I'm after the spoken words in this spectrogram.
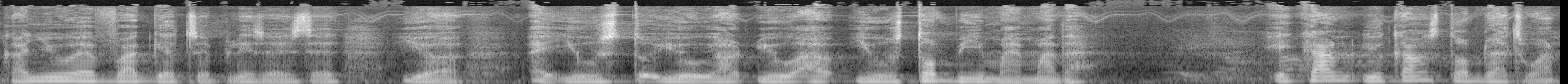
Can you ever get to a place where you said, you, are, uh, you, st- you, are, you, are, you stop being my mother? It can't, you can't stop that one.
